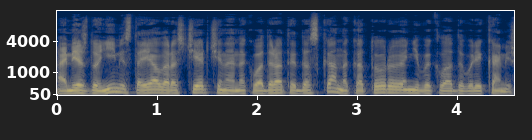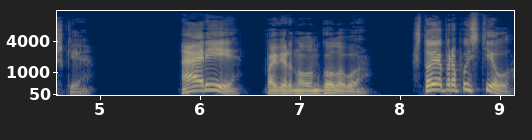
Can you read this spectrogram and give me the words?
а между ними стояла расчерченная на квадраты доска, на которую они выкладывали камешки. «Ари!» — повернул он голову. «Что я пропустил?»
